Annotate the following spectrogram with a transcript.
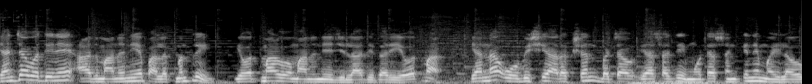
यांच्या वतीने आज माननीय पालकमंत्री यवतमाळ व माननीय जिल्हाधिकारी यवतमाळ यांना ओबीसी आरक्षण बचाव यासाठी मोठ्या संख्येने महिला व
